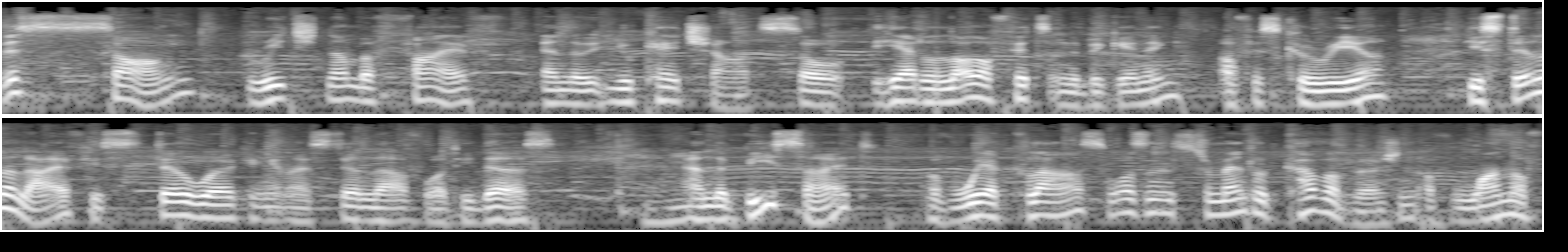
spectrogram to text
this song reached number five in the UK charts. So he had a lot of hits in the beginning of his career. He's still alive, he's still working, and I still love what he does. Mm-hmm. And the B side of We're Glass was an instrumental cover version of one of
